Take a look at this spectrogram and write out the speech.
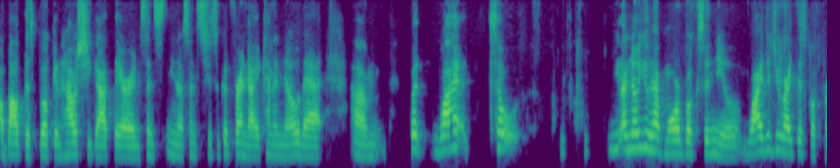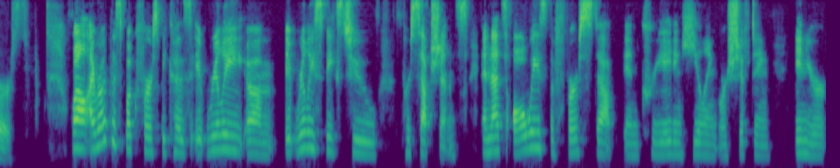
about this book and how she got there. And since you know since she's a good friend i kind of know that. Um, but why so I know you have more books in you. Why did you write this book first? Well, I wrote this book first because it really um, it really speaks to perceptions, and that's always the first step in creating healing or shifting in your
